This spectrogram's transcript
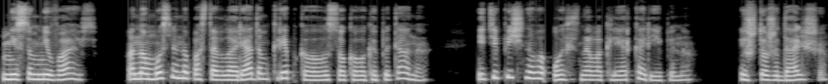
«Не сомневаюсь». Она мысленно поставила рядом крепкого высокого капитана и типичного офисного клерка Репина. И что же дальше?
